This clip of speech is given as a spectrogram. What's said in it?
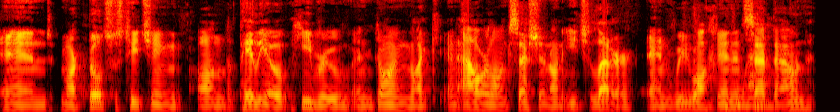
and Mark Biltz was teaching on the Paleo Hebrew and going like an hour long session on each letter. And we walked in and Wow. sat down,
